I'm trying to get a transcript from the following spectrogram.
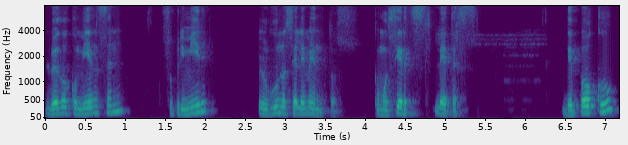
luego comienzan a suprimir algunos elementos, como ciertas letras. De poco,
